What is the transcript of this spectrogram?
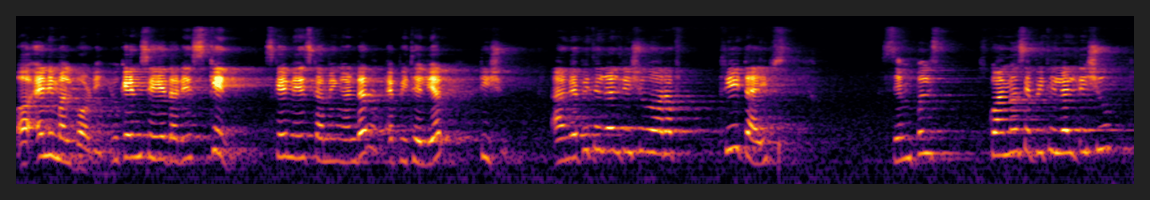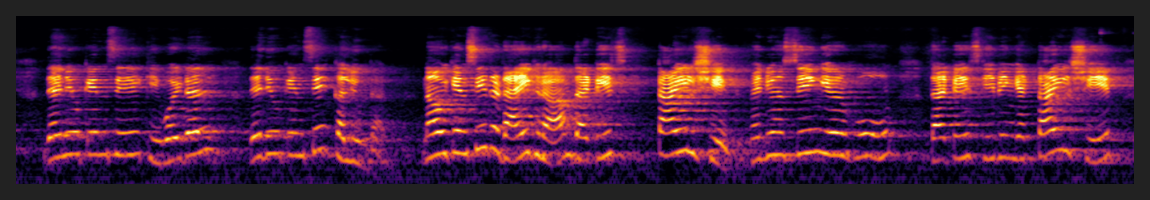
uh, animal body. You can say that is skin. Skin is coming under epithelial tissue. And epithelial tissue are of three types. Simple squamous epithelial tissue. Then you can say cuboidal. Then you can say columnar. Now you can see the diagram that is tile shape. When you are seeing your home that is giving a tile shape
